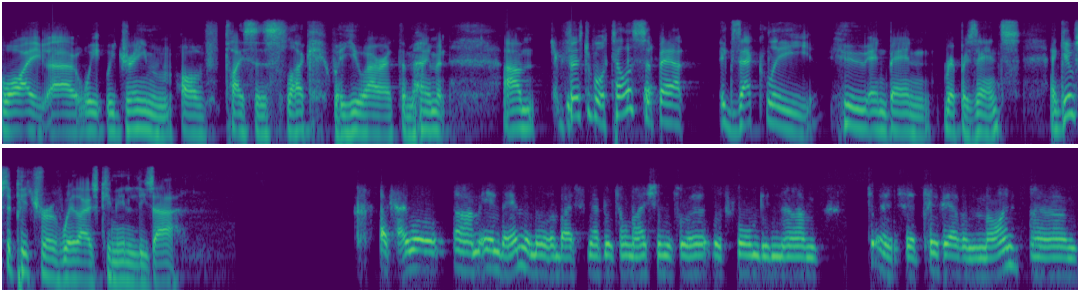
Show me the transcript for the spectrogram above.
why uh, we we dream of places like where you are at the moment. Um, first of all, tell us about exactly who NBAN represents, and give us a picture of where those communities are. Okay, well, um, NBAN, the Northern Basin Aboriginal Nations, were, was formed in um, 2009 um,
